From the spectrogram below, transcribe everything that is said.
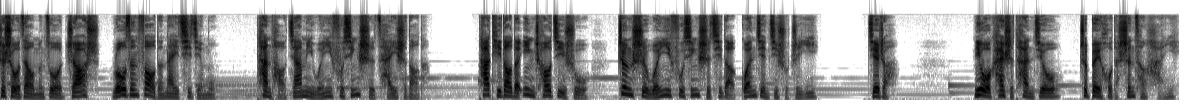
这是我在我们做 Josh Rosenthal 的那一期节目，探讨加密文艺复兴时才意识到的。他提到的印钞技术正是文艺复兴时期的关键技术之一。接着，你我开始探究这背后的深层含义。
